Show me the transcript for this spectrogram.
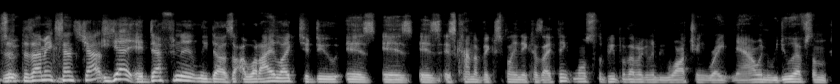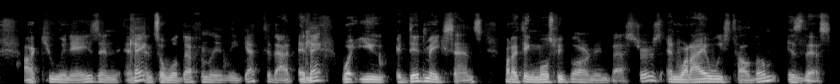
Does, So- does that make sense, Jas? Yeah, it definitely does. Uh, What I like to do is is is is kind of explain it because I think most of the people that are going to be watching right now, and we do have some uh, Q and A's, and and, Okay. and so we'll definitely get to that. And Okay. what you it did make sense, but I think most people aren't investors. And what I always tell them is this:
